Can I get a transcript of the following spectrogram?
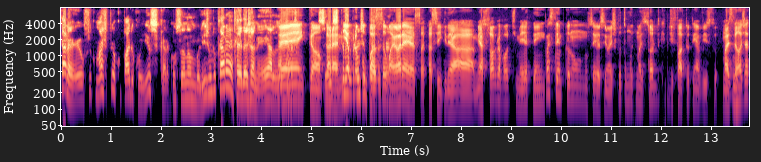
Cara, eu fico mais preocupado com isso, cara, com o sonambulismo do cara cair da janela, né? É, cara? então, Você, cara, a minha preocupação maior é essa. Assim, que né, a minha sogra volta e meia tem. Faz tempo que eu não, não sei, assim, eu escuto muito mais história do que de fato eu tenha visto. Mas hum. dela já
